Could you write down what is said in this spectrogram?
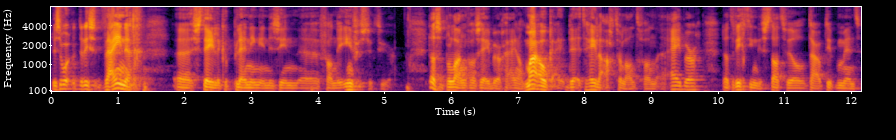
Dus er, wordt, er is weinig stedelijke planning in de zin van de infrastructuur. Dat is het belang van Zeeburger Eiland. Maar ook het hele achterland van eh, Eiburg, dat richting de stad wil, daar op dit moment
